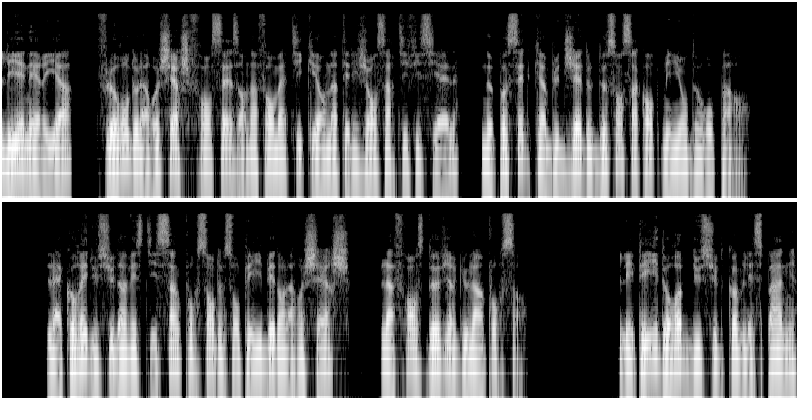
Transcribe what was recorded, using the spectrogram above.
L'INRIA, fleuron de la recherche française en informatique et en intelligence artificielle, ne possède qu'un budget de 250 millions d'euros par an. La Corée du Sud investit 5% de son PIB dans la recherche, la France 2,1%. Les pays d'Europe du Sud comme l'Espagne,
